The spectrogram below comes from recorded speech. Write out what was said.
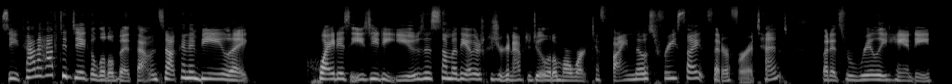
So you kind of have to dig a little bit. That one's not going to be like quite as easy to use as some of the others because you're going to have to do a little more work to find those free sites that are for a tent, but it's really handy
